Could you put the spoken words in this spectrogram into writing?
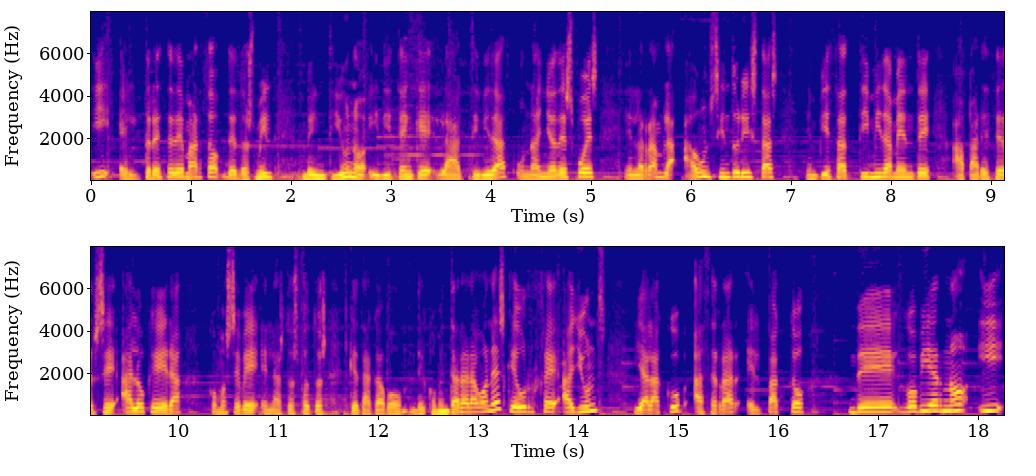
y el 13 de marzo de 2021 y dicen que la actividad un año después en la Rambla aún sin turistas empieza tímidamente a parecerse a lo que era como se ve en las dos fotos que te acabo de comentar. Aragones que urge a Junts y a la CUP a cerrar el pacto de gobierno y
